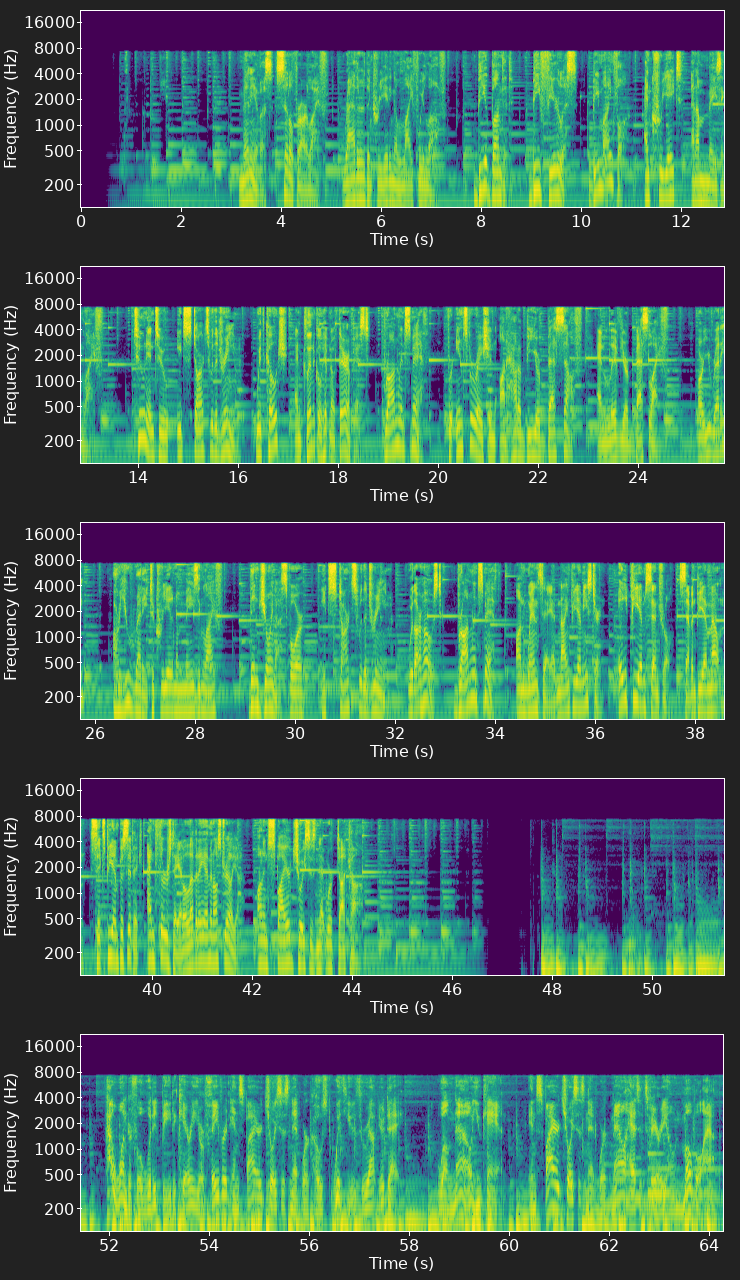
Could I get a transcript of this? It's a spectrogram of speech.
Many of us settle for our life rather than creating a life we love. Be abundant, be fearless, be mindful, and create an amazing life. Tune into It Starts with a Dream with coach and clinical hypnotherapist Bronwyn Smith for inspiration on how to be your best self and live your best life. Are you ready? Are you ready to create an amazing life? Then join us for It Starts with a Dream with our host, Bronwyn Smith, on Wednesday at 9 p.m. Eastern, 8 p.m. Central, 7 p.m. Mountain, 6 p.m. Pacific, and Thursday at 11 a.m. in Australia on InspiredChoicesNetwork.com. How wonderful would it be to carry your favorite Inspired Choices Network host with you throughout your day? Well, now you can. Inspired Choices Network now has its very own mobile app.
